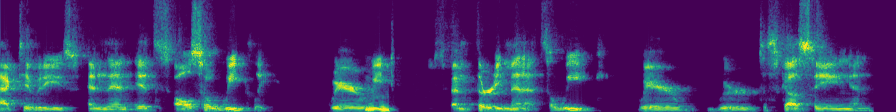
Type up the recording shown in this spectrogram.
activities, and then it's also weekly, where mm-hmm. we spend 30 minutes a week where we're discussing, and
